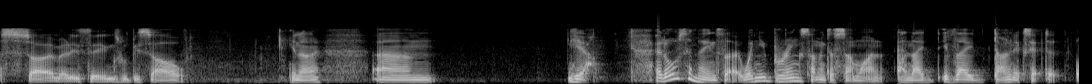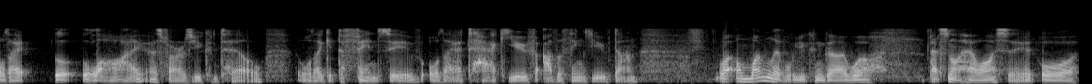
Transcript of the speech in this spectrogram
So many things would be solved, you know. Um, Yeah. It also means though when you bring something to someone and they if they don't accept it or they lie as far as you can tell or they get defensive or they attack you for other things you've done well, on one level you can go well that's not how I see it or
